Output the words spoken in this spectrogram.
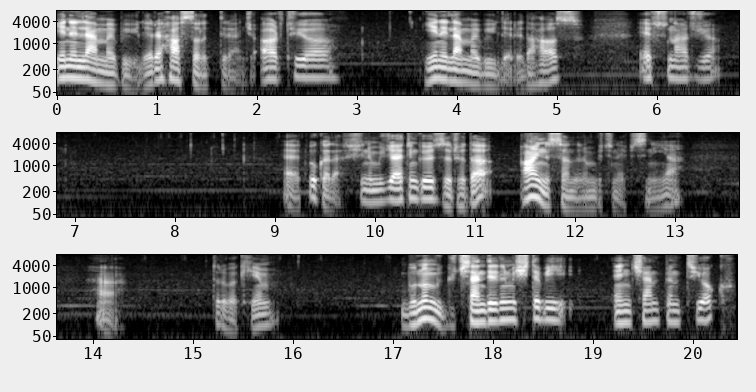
yenilenme büyüleri hastalık direnci artıyor yenilenme büyüleri daha az efsun harcıyor Evet bu kadar. Şimdi Mücahit'in göz zırhı da aynı sanırım bütün hepsinin ya. Ha. Dur bakayım. Bunun güçlendirilmiş de bir enchantment yok.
